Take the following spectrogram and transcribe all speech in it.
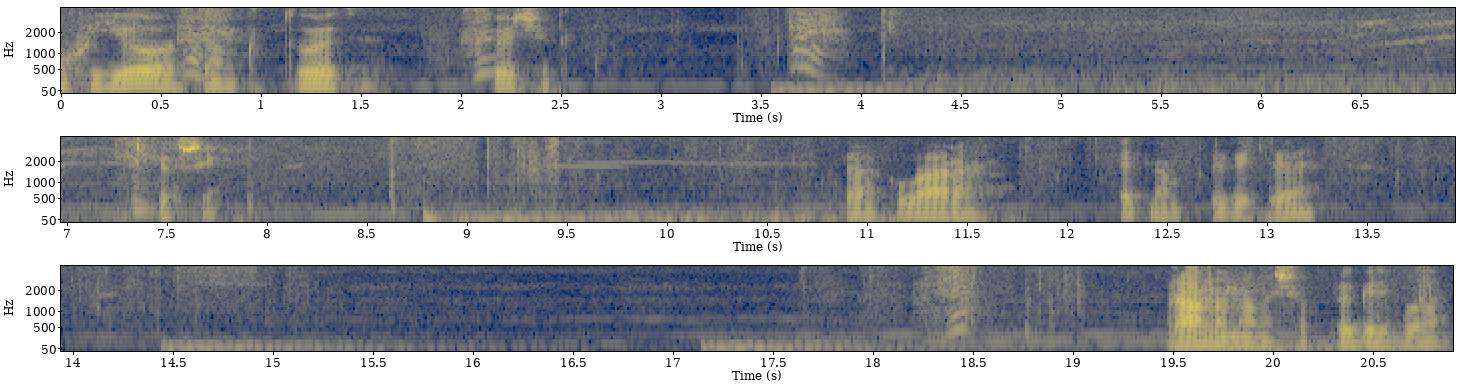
Ох, ё, там кто это? Точек. Девши. Так, Лара. Опять нам прыгать, да? Рано нам еще прыгать было.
